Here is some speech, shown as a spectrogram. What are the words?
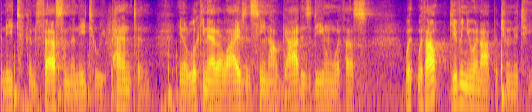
the need to confess and the need to repent and, you know, looking at our lives and seeing how God is dealing with us without giving you an opportunity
